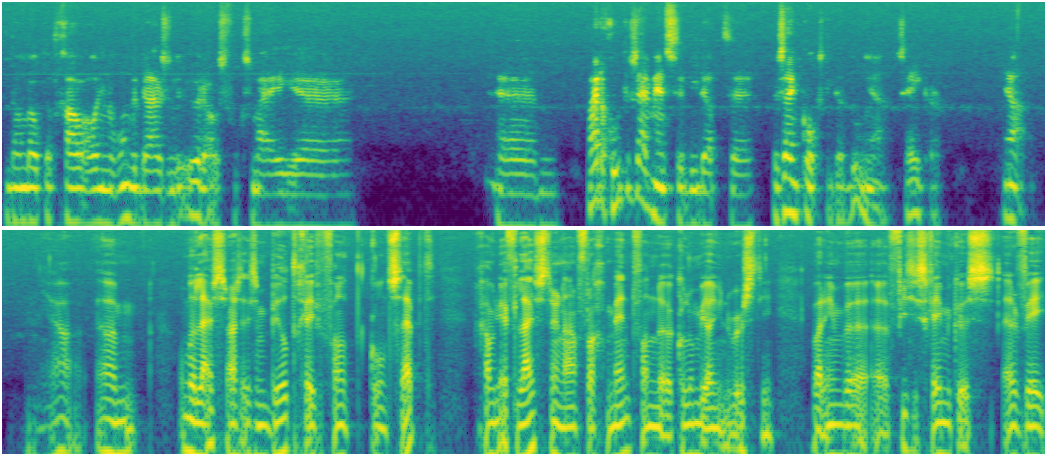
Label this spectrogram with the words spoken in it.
dan loopt dat gauw al in de honderdduizenden euro's volgens mij. Ehm, maar goed, er zijn mensen die dat, uh, er zijn koks die dat doen, ja, zeker. Ja, ja um, om de luisteraars eens een beeld te geven van het concept, gaan we nu even luisteren naar een fragment van de Columbia University, waarin we uh, fysisch chemicus R.V.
